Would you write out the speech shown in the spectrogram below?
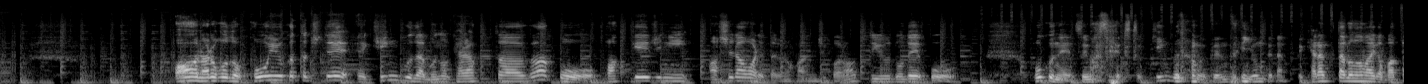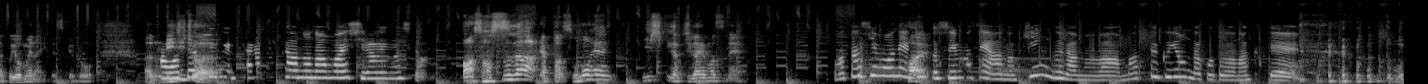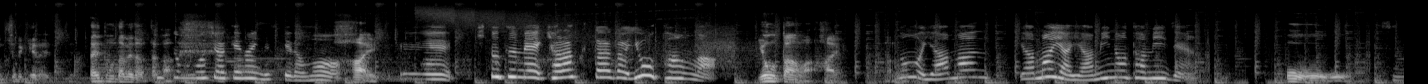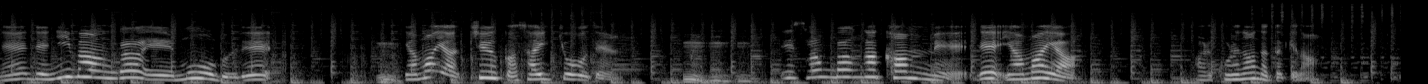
ああ、なるほど。こういう形で、えキングダムのキャラクターが、こう、パッケージにあしらわれたような感じかなっていうので、こう、僕ね、すいません、ちょっとキングダム全然読んでなくて、キャラクターの名前が全く読めないんですけど、あのあ理事長は私ね、キャラクターの名前調べました。あ、さすが、やっぱその辺、意識が違いますね。私もね、はいちょっとすいません、あの、キングダムは全く読んだことがなくて、本当申し訳ないですね。二人ともダメだったか本当。申し訳ないんですけども、はい。えー一つ目、キャラクターが楊丹和洋丹は、はい。の山山や闇の民禅おうおうおう。ですね。で、2番が、えー、モーブで、うん、山や中華最強禅。うん、うん、うん。で、3番が漢明で、山や、あれ、これなんだったっけな。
